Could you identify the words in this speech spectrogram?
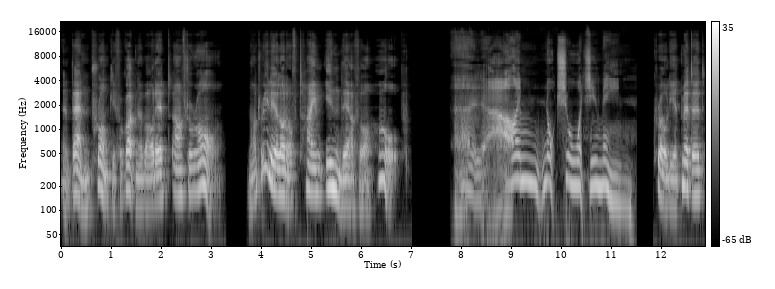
and then promptly forgotten about it after all. Not really a lot of time in there for hope. Uh, I'm not sure what you mean. Crowley admitted,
